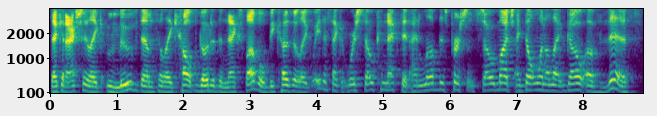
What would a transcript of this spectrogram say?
that can actually like move them to like help go to the next level because they're like wait a second we're so connected. I love this person so much. I don't want to let go of this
